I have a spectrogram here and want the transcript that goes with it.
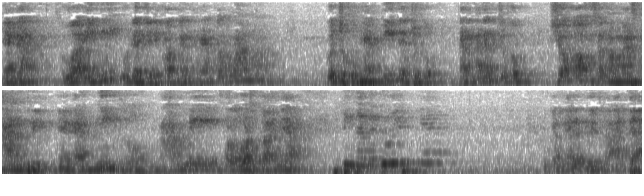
ya kan? Gua ini udah jadi konten kreator lama. Gue cukup happy dan cukup kadang-kadang cukup show off sama Mas Andri, ya kan? Nih loh, rame, followers banyak, tapi nggak ada duitnya. Bukan nggak ada duit, nggak ada,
